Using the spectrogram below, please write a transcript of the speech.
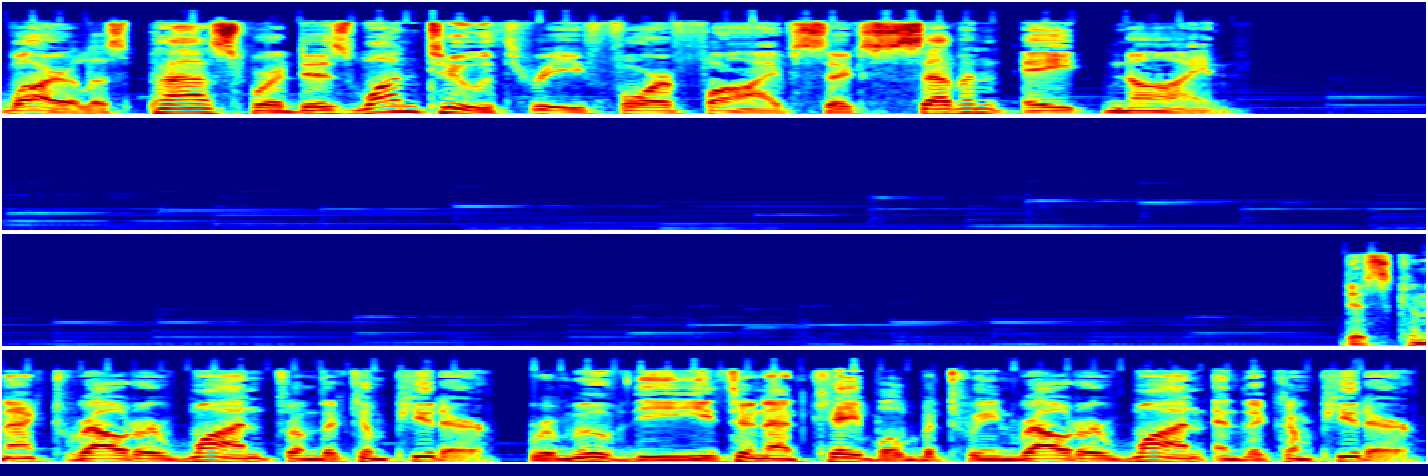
Wireless password is 1234567889. Disconnect router 1 from the computer. Remove the Ethernet cable between router 1 and the computer.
